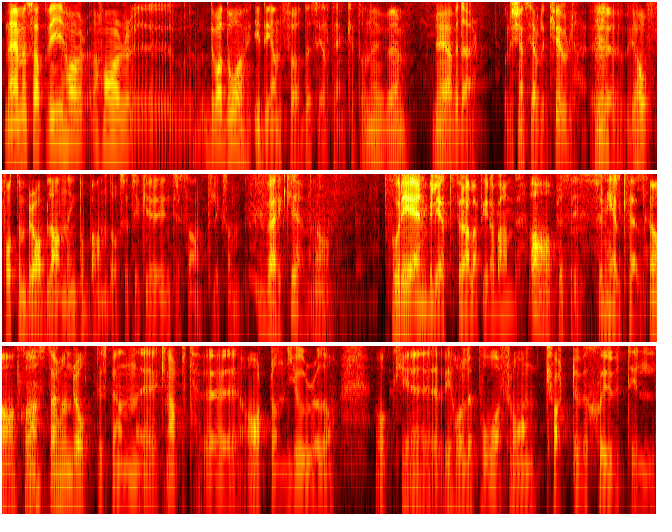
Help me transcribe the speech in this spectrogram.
Nej men så att vi har, har eh, det var då idén föddes helt enkelt. Och nu eh, nu är vi där. Och det känns jävligt kul. Mm. Uh, jag har fått en bra blandning på band också. Tycker det är intressant. Liksom. Verkligen. Ja. Och det är en biljett för alla fyra band? Ja, precis. För en hel kväll? Ja, kostar ja. 180 spänn eh, knappt. Eh, 18 euro då. Och eh, vi håller på från kvart över sju till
